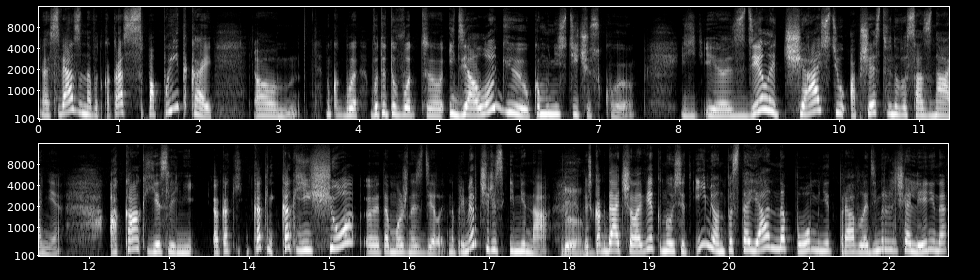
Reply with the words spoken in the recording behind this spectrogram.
э, связано вот как раз с попыткой эм, ну, как бы вот эту вот э, идеологию коммунистическую и сделать частью общественного сознания. А как, если не... А как, как, как еще это можно сделать? Например, через имена. Да. То есть, когда человек носит имя, он постоянно помнит про Владимира Ильича Ленина,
